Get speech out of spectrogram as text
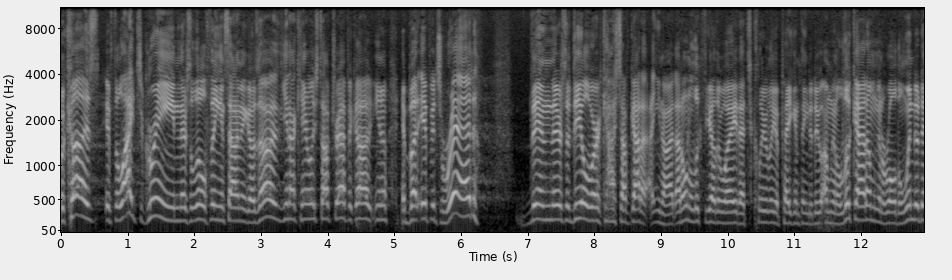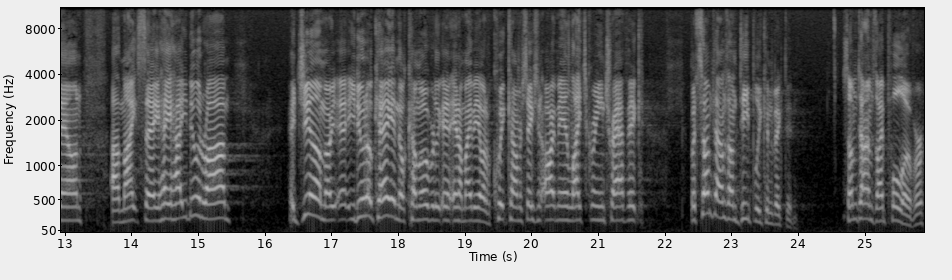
Because if the light's green, there's a little thing inside of me that goes, oh, you know, I can't really stop traffic. Oh, you know. But if it's red, then there's a deal where, gosh, I've got to, you know, I, don't want to look the other way. That's clearly a pagan thing to do. I'm going to look at them. I'm going to roll the window down. I might say, hey, how you doing, Rob? Hey, Jim, are, are you doing okay? And they'll come over, and, and I might be able to have a quick conversation. All right, man, light's green, traffic. But sometimes I'm deeply convicted. Sometimes I pull over.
